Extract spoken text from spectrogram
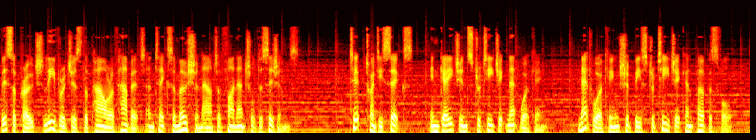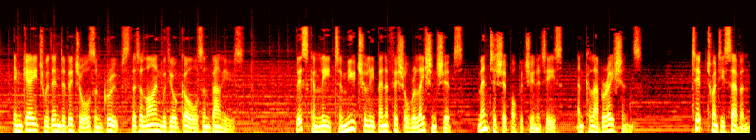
This approach leverages the power of habit and takes emotion out of financial decisions. Tip 26. Engage in strategic networking. Networking should be strategic and purposeful. Engage with individuals and groups that align with your goals and values. This can lead to mutually beneficial relationships, mentorship opportunities, and collaborations. Tip 27.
